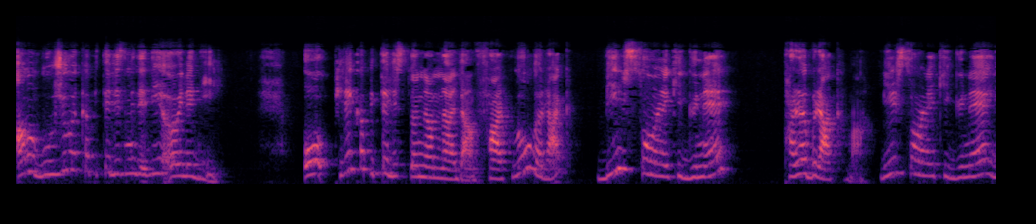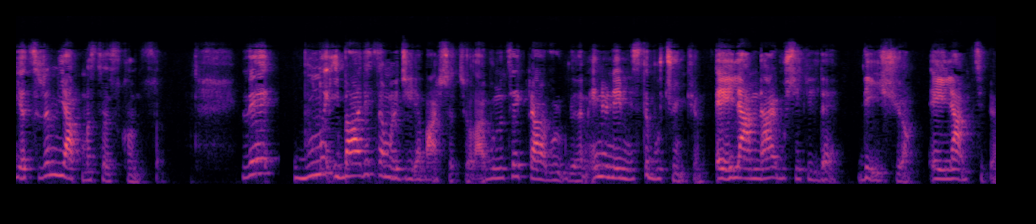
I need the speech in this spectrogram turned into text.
Ama burjuva kapitalizmi dediği öyle değil o prekapitalist dönemlerden farklı olarak bir sonraki güne para bırakma, bir sonraki güne yatırım yapma söz konusu. Ve bunu ibadet amacıyla başlatıyorlar. Bunu tekrar vurgulayalım. En önemlisi bu çünkü. Eylemler bu şekilde değişiyor. Eylem tipi.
